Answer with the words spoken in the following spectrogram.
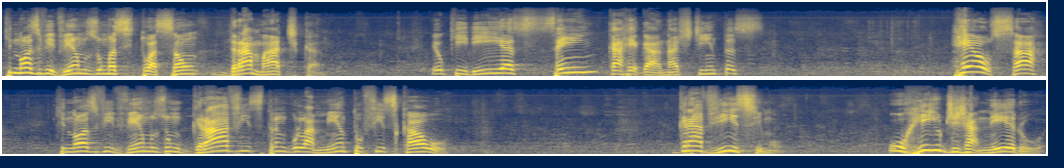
que nós vivemos uma situação dramática. Eu queria, sem carregar nas tintas, realçar que nós vivemos um grave estrangulamento fiscal. Gravíssimo. O Rio de Janeiro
